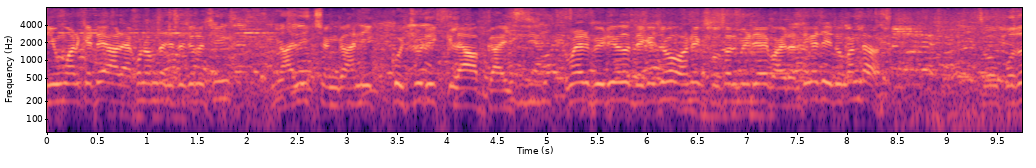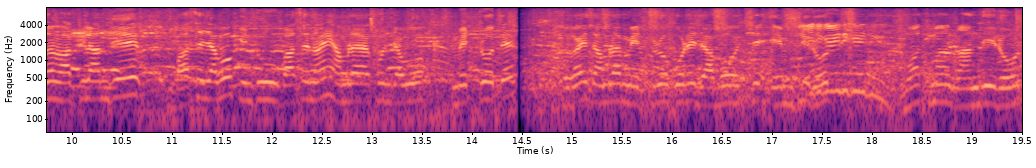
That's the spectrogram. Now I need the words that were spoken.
নিউ মার্কেটে আর এখন আমরা যেতে চলেছি লালি চঙ্গানি কচুরি ক্লাব গাইজ তোমার ভিডিও তো দেখেছ, অনেক সোশ্যাল মিডিয়ায় ভাইরাল ঠিক আছে, এই দোকানটা? তো প্রথমে ভাবছিলাম যে বাসে যাব, কিন্তু বাসে নয়, আমরা এখন যাব মেট্রোতে তো গাইজ আমরা মেট্রো করে যাব হচ্ছে MG road Mahatma Gandhi road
